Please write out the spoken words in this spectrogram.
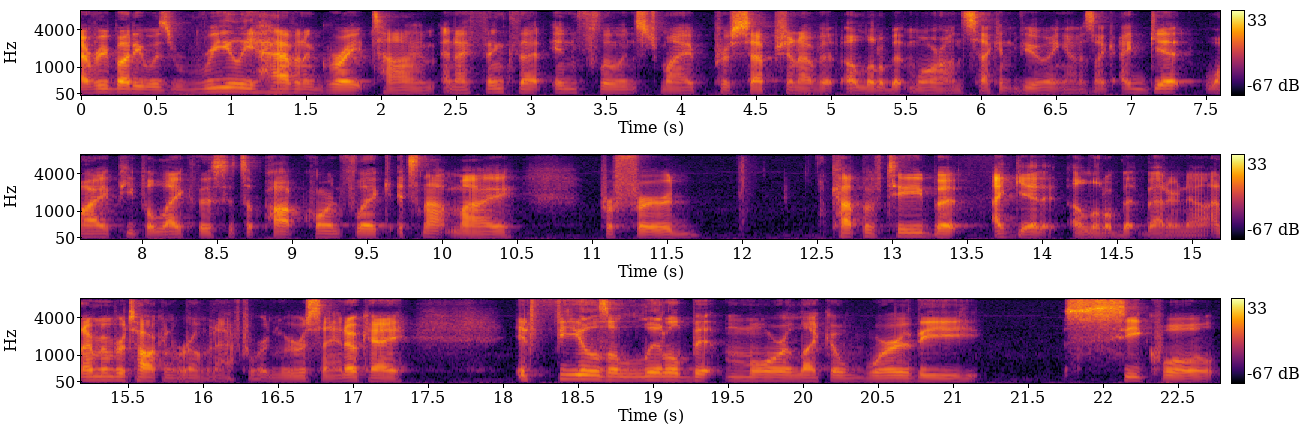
Everybody was really having a great time, and I think that influenced my perception of it a little bit more on second viewing. I was like, I get why people like this. It's a popcorn flick. It's not my preferred cup of tea, but I get it a little bit better now. And I remember talking to Roman afterward, and we were saying, okay, it feels a little bit more like a worthy sequel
